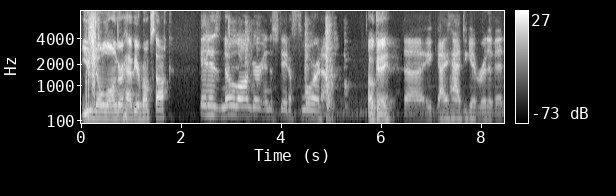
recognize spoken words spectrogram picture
You no longer have your bump stock? It is no longer in the state of Florida. Okay. Uh, it, I had to get rid of it,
